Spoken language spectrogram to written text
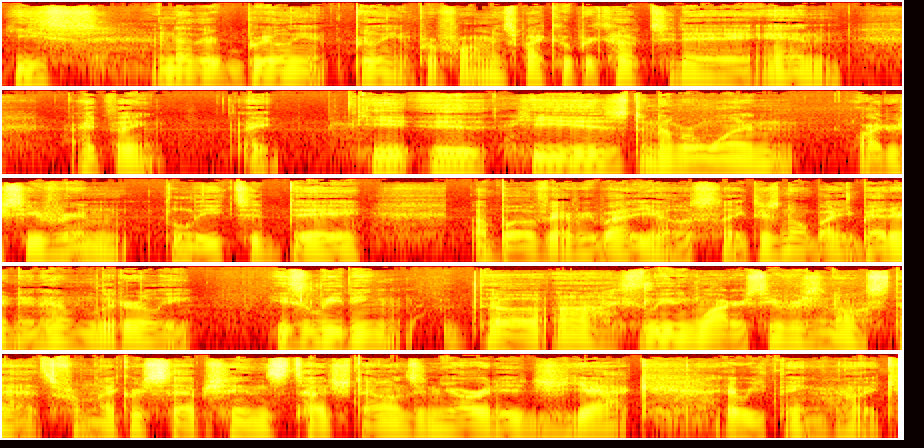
he's another brilliant, brilliant performance by Cooper Kupp today, and I think like he is he is the number one wide receiver in the league today, above everybody else. Like there's nobody better than him. Literally, he's leading the uh, he's leading wide receivers in all stats from like receptions, touchdowns, and yardage, YAC, everything. Like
